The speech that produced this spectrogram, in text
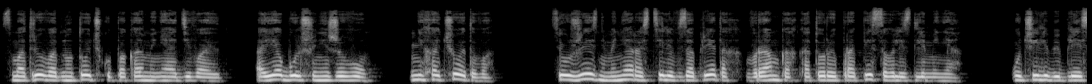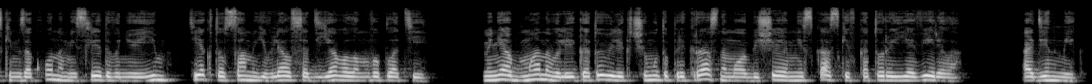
Смотрю в одну точку, пока меня одевают. А я больше не живу. Не хочу этого. Всю жизнь меня растили в запретах, в рамках, которые прописывались для меня. Учили библейским законам и следованию им те, кто сам являлся дьяволом во плоти. Меня обманывали и готовили к чему-то прекрасному, обещая мне сказки, в которые я верила. Один миг.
